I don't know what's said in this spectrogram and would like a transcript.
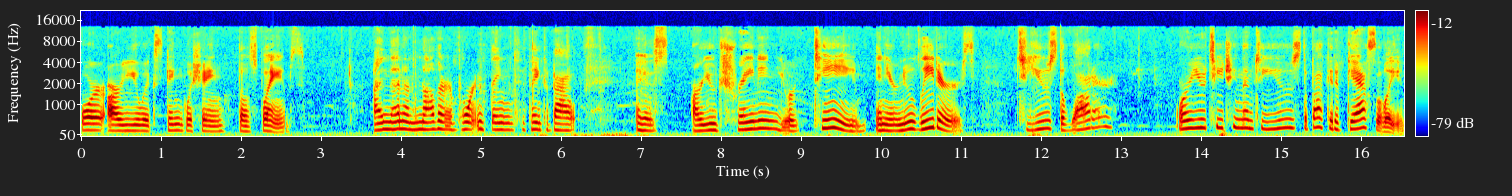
or are you extinguishing those flames? And then another important thing to think about is are you training your team and your new leaders to use the water? Or are you teaching them to use the bucket of gasoline?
